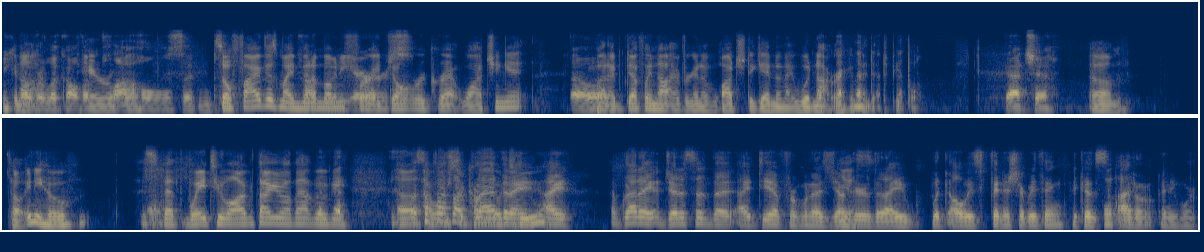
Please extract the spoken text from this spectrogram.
You can overlook all the terrible. plot holes and so five is my minimum Continuity for I don't regret watching it, oh, but I'm definitely not ever gonna watch it again, and I would not recommend it to people. gotcha. Um, so anywho, spent way too long talking about that movie. Uh, Well, I sometimes watched I'm glad that I, I I'm glad I jettisoned the idea from when I was younger Yes. that I would always finish everything because Mm. I don't anymore.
